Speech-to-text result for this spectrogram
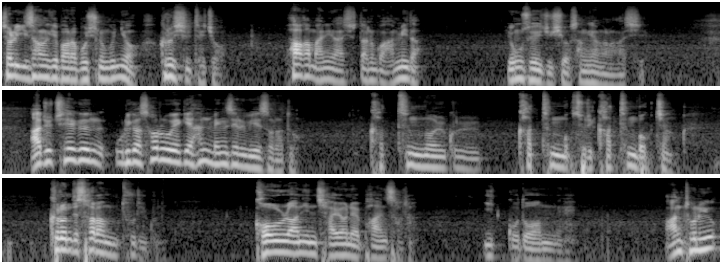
저를 이상하게 바라보시는군요. 그러실 테죠. 화가 많이 나셨다는 거 압니다. 용서해 주시오 상냥한 아가씨. 아주 최근 우리가 서로에게 한 맹세를 위해서라도 같은 얼굴, 같은 목소리, 같은 복장. 그런데 사람 둘이군. 거울 아닌 자연의 반사라. 있고도 없네. 안토니오?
